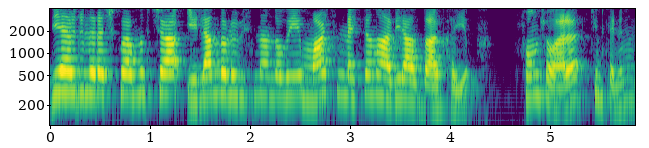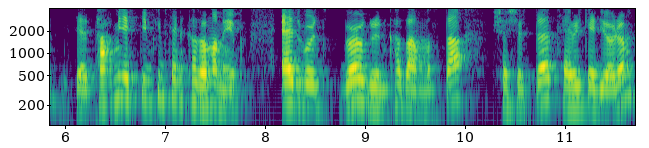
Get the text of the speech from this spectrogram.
diğer ödüller açıklandıkça İrlanda lobisinden dolayı Martin McDonagh'a biraz daha kayıp. Sonuç olarak kimsenin işte, tahmin ettiğim kimsenin kazanamayıp Edward Berger'ın kazanması da şaşırttı. Tebrik ediyorum.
